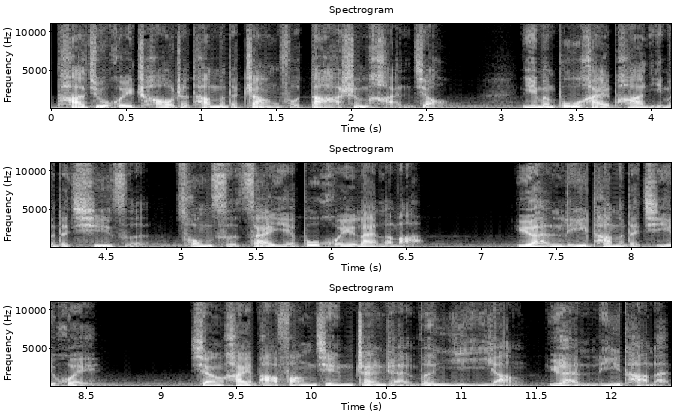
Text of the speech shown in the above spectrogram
她就会朝着他们的丈夫大声喊叫：“你们不害怕你们的妻子从此再也不回来了吗？远离他们的集会，像害怕房间沾染瘟疫一样远离他们。”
